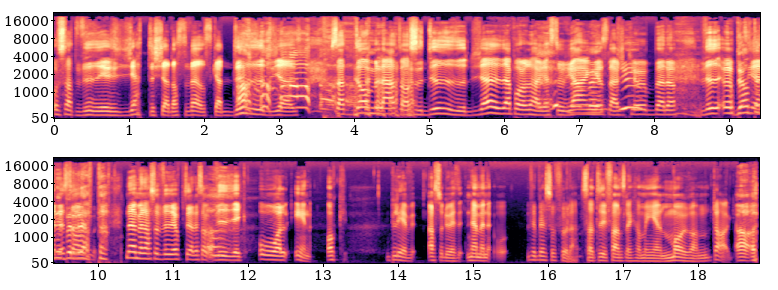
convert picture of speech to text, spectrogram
Och sa att vi är jättekända svenska DJs. Så att de lät oss DJa på den här restaurangen slash klubben. Och vi uppträdde som... Nej men alltså vi uppträdde som, vi gick all in. Och blev, alltså du vet, nej men vi blev så fulla så att det fanns liksom ingen morgondag. Ja.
